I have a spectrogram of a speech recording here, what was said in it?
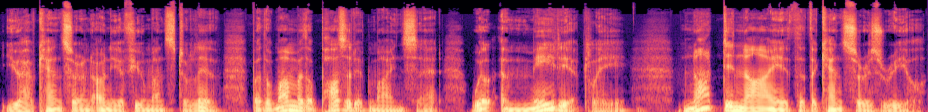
you have cancer and only a few months to live. But the one with a positive mindset will immediately not deny that the cancer is real,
